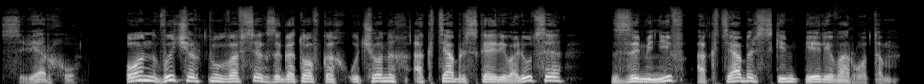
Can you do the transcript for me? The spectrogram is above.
сверху. Он вычеркнул во всех заготовках ученых «Октябрьская революция», заменив «Октябрьским переворотом».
